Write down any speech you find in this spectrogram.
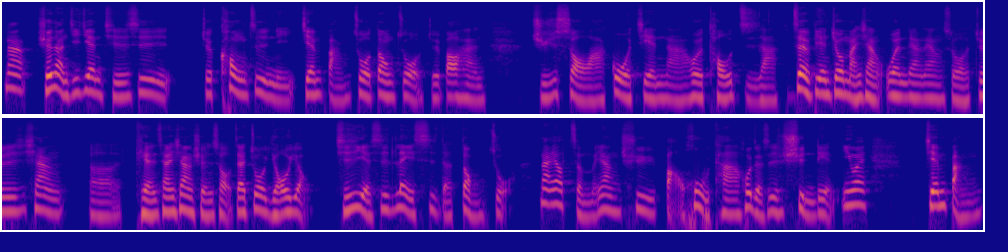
那旋转肌腱其实是。就控制你肩膀做动作，就包含举手啊、过肩啊或者投掷啊。这边就蛮想问亮亮说，就是像呃铁人三项选手在做游泳，其实也是类似的动作，那要怎么样去保护它或者是训练？因为肩膀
